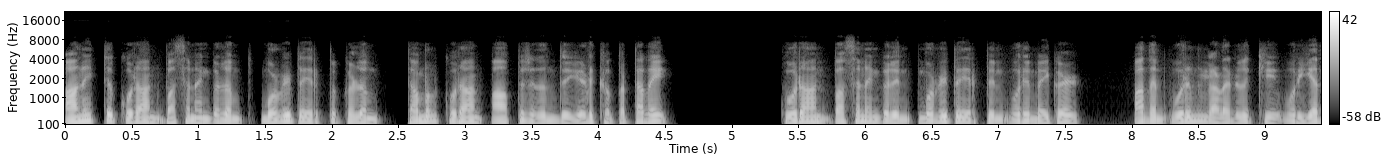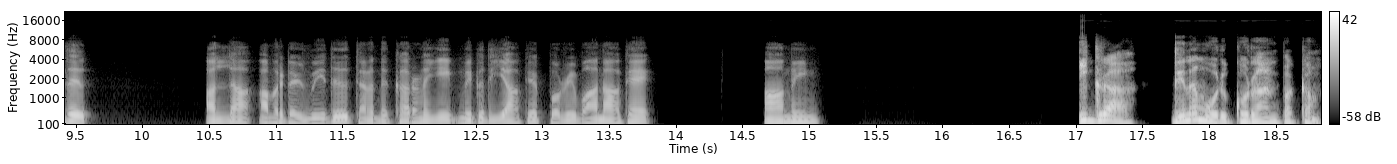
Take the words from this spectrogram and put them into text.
அனைத்து குரான் வசனங்களும் மொழிபெயர்ப்புகளும் தமிழ் குரான் ஆப்பிலிருந்து எடுக்கப்பட்டவை. குரான் வசனங்களின் மொழிபெயர்ப்பின் உரிமைகள் அதன் உரிமையாளர்களுக்கே உரியது. அல்லாஹ் அவர்கள் மீது தனது கருணையை மிகுதியாக பொழிவானாக. ஆமீன். இக்ரா தினம் ஒரு குரான் பக்கம்.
